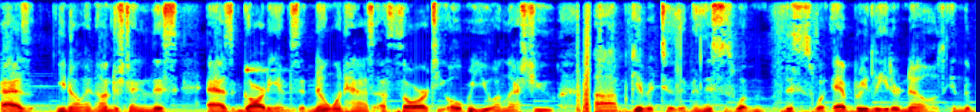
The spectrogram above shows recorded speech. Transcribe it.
as you know, and understanding this as guardians, that no one has authority over you unless you um, give it to them. And this is what this is what every leader knows in the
